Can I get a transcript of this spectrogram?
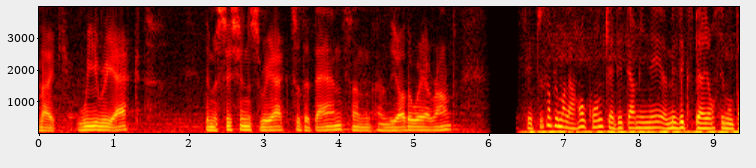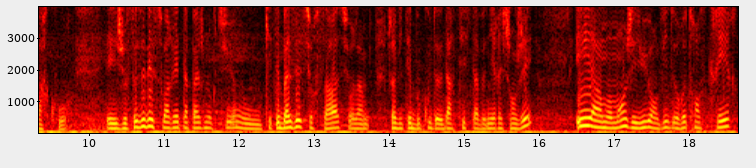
Like, we react, the musicians react to the dance, and, and the other way around. C'est tout simplement la rencontre qui a déterminé euh, mes expériences et mon parcours. Et je faisais des soirées tapage nocturne qui étaient basées sur ça. Sur J'invitais beaucoup d'artistes à venir échanger. Et à un moment, j'ai eu envie de retranscrire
